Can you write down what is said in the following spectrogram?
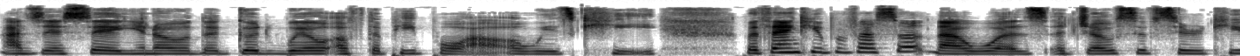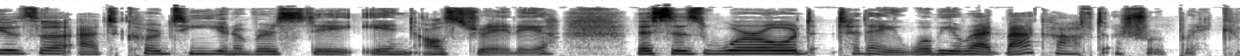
as they say, you know, the goodwill of the people are always key. But thank you, Professor. That was Joseph Siracusa at Curtin University in Australia. This is World Today. We'll be right back after a short break.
